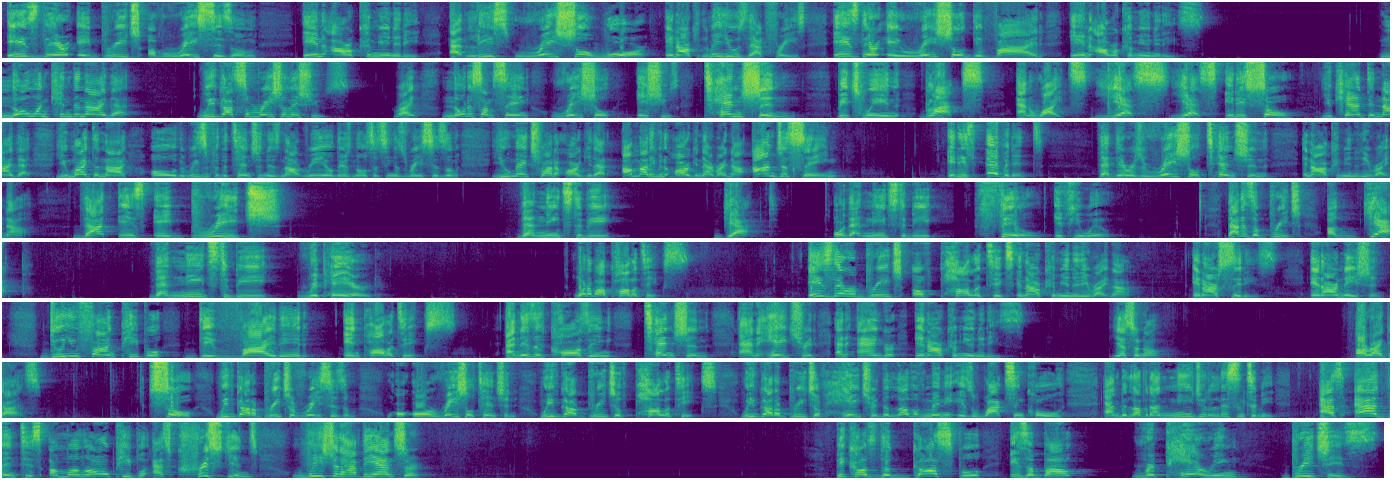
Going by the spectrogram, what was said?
is there a breach of racism in our community? At least racial war in our, let me use that phrase. Is there a racial divide in our communities? No one can deny that. We've got some racial issues, right? Notice I'm saying racial issues, tension between blacks and whites. Yes, yes, it is so. You can't deny that. You might deny, oh, the reason for the tension is not real. There's no such thing as racism. You may try to argue that. I'm not even arguing that right now. I'm just saying it is evident that there is racial tension in our community right now. That is a breach that needs to be gapped or that needs to be filled, if you will. That is a breach, a gap that needs to be repaired. What about politics? Is there a breach of politics in our community right now, in our cities, in our nation? Do you find people divided in politics? And is it causing tension and hatred and anger in our communities? Yes or no? All right, guys. So we've got a breach of racism or, or, racial tension. We've got breach of politics. We've got a breach of hatred. The love of many is waxing cold. And beloved, I need you to listen to me. As Adventists, among all people, as Christians, we should have the answer. Because the gospel is about repairing breaches.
